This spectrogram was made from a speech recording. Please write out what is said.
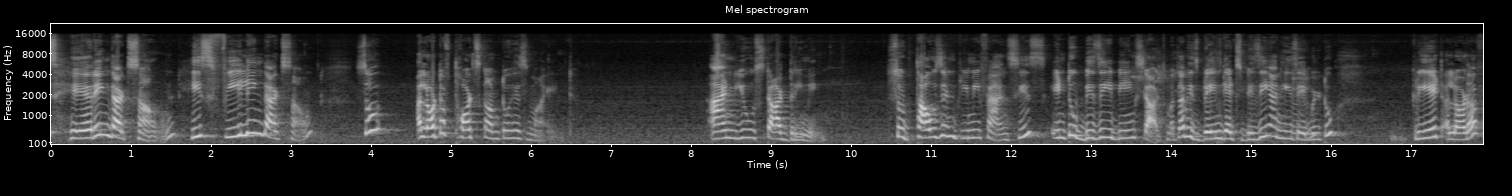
is hearing that sound, he is feeling that sound. So, a lot of thoughts come to his mind and you start dreaming. So, thousand dreamy fancies into busy being starts. Matlab his brain gets busy and he is mm. able to create a lot of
